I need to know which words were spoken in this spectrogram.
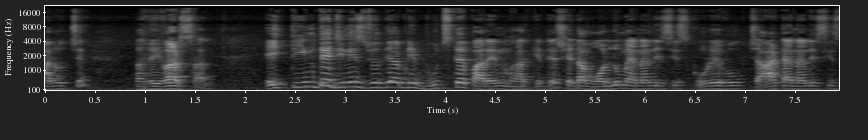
আর হচ্ছে রিভার্সাল এই তিনটে জিনিস যদি আপনি বুঝতে পারেন মার্কেটে, সেটা ভলিউম অ্যানালিসিস করে হোক চার্ট অ্যানালিসিস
